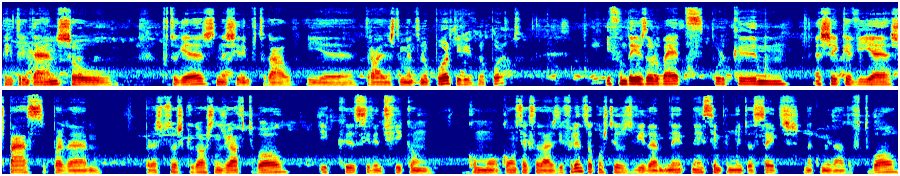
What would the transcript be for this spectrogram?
tenho 30 anos, sou português, nascido em Portugal e uh, trabalho neste momento no Porto e vivo no Porto. E fundei os Dourbets porque hum, achei que havia espaço para, para as pessoas que gostam de jogar futebol e que se identificam com, com sexualidades diferentes ou com estilos de vida nem, nem sempre muito aceitos na comunidade do futebol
